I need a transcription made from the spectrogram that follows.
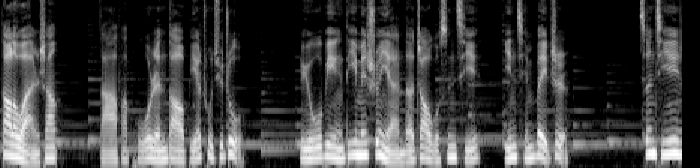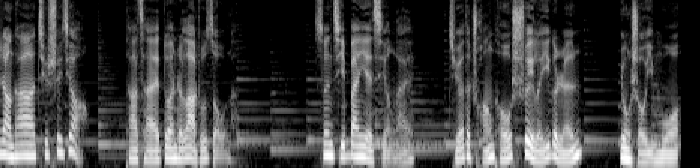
到了晚上，打发仆人到别处去住，吕无病低眉顺眼地照顾孙琦，殷勤备至。孙琦让他去睡觉，他才端着蜡烛走了。孙琦半夜醒来。觉得床头睡了一个人，用手一摸，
